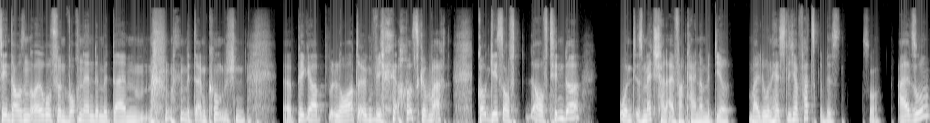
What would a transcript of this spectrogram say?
10.000 Euro für ein Wochenende mit deinem, mit deinem komischen äh, Pickup-Lord irgendwie ausgemacht. Komm, gehst auf, auf Tinder und es matcht halt einfach keiner mit dir, weil du ein hässlicher Fatzke bist. So. Also.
